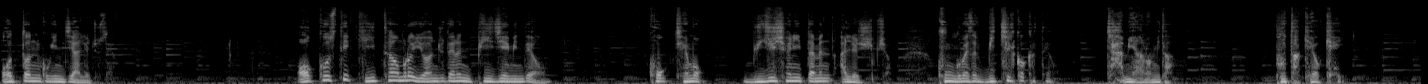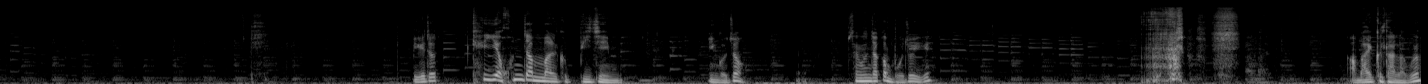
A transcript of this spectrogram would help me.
어떤 곡인지 알려주세요. 어쿠스틱 기타음으로 연주되는 BGM인데요. 곡 제목, 뮤지션이 있다면 알려주십시오. 궁금해서 미칠 것 같아요. 잠이 안 옵니다. 부탁해요, K. 이게 저 K의 혼잣말 그 BGM인 거죠? 생선 작가 뭐죠 이게? 아 마이크 달라고요?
